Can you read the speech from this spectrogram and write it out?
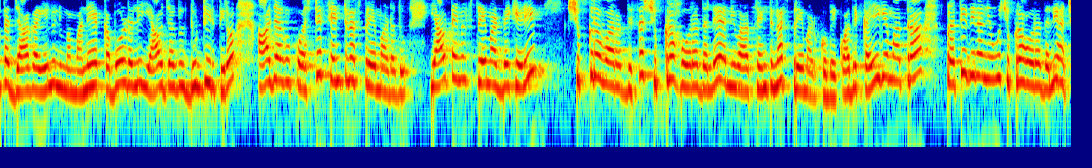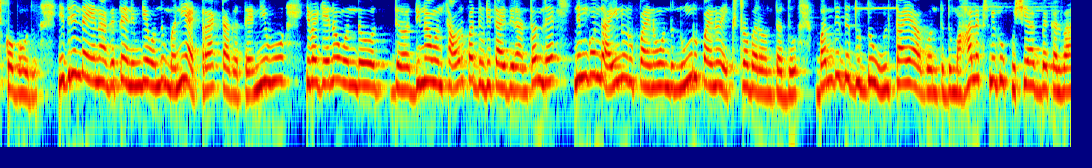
ಅಂಥ ಜಾಗ ಏನು? ನಿಮ್ಮ ಮನೆಯ ಕಬೋರ್ಡಲ್ಲಿ ಯಾವ ಜಾಗದಲ್ಲಿ ದುಡ್ಡು ಇಡ್ತೀರೋ ಆ ಜಾಗಕ್ಕೂ ಅಷ್ಟೇ ಸೆಂಟನ್ನ ಸ್ಪ್ರೇ ಮಾಡೋದು. ಯಾವ ಟೈಮಲ್ಲಿ ಸ್ಪ್ರೇ ಮಾಡಬೇಕು ಹೇಳಿ? ಶುಕ್ರವಾರದ ದಿವಸ ಶುಕ್ರ ಹೋರದಲ್ಲೇ ನೀವು ಆ ಸೆಂಟನ್ನ ಸ್ಪ್ರೇ ಮಾಡ್ಕೋಬೇಕು. ಆದರೆ ಕೈಗೆ ಮಾತ್ರ ಪ್ರತಿದಿನ ನೀವು ಶುಕ್ರ ಹೋರದಲ್ಲಿ ಹಚ್ಕೋಬಹುದು. ಇದರಿಂದ ಏನಾಗುತ್ತೆ? ನಿಮಗೆ ಒಂದು ಮನಿ ಅಟ್ರ್ಯಾಕ್ಟ್ ಆಗುತ್ತೆ. ನೀವು ಇವಾಗ ಏನೋ ಒಂದು ದಿನ ಒಂದು ಸಾವಿರ ರೂಪಾಯಿ ದುಡಿತಾ ಇದ್ದೀರಾ ಅಂತಂದರೆ ನಿಮಗೊಂದು ಐನೂರು ರೂಪಾಯಿನೋ, ಒಂದು ನೂರು ರೂಪಾಯಿನೋ ಎಕ್ಸ್ಟ್ರಾ ಬರೋವಂಥದ್ದು ಬಂದಿದ್ದ ದುಡ್ಡು ಉಳಿತಾಯ ಆಗುವಂಥದ್ದು ಮಹಾಲಕ್ಷ್ಮಿಗೂ ಖುಷಿ ಆಗಬೇಕಲ್ವಾ?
